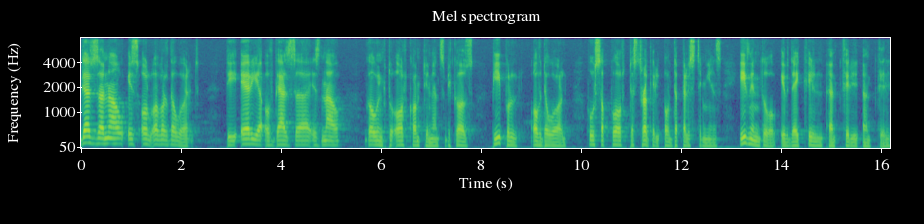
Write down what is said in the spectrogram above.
Gaza now is all over the world. The area of Gaza is now going to all continents because people of the world who support the struggle of the Palestinians, even though if they kill and kill and kill,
